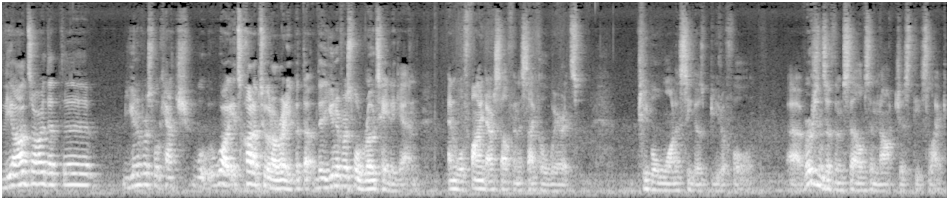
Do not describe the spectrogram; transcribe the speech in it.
the odds are that the universe will catch. Well, it's caught up to it already, but the the universe will rotate again, and we'll find ourselves in a cycle where it's people want to see those beautiful uh, versions of themselves and not just these like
